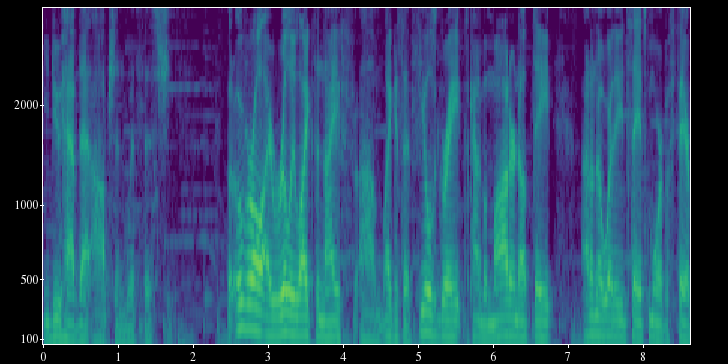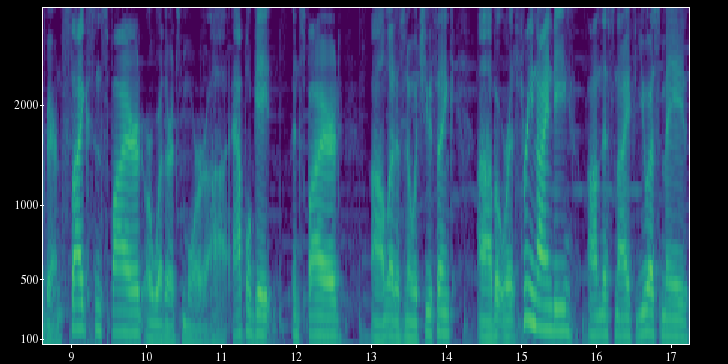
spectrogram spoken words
you do have that option with this sheath. But overall, I really like the knife. Um, like I said, feels great. It's kind of a modern update. I don't know whether you'd say it's more of a Fairbairn Sykes inspired or whether it's more uh, Applegate inspired. Uh, let us know what you think. Uh, but we're at 390 on this knife, US made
